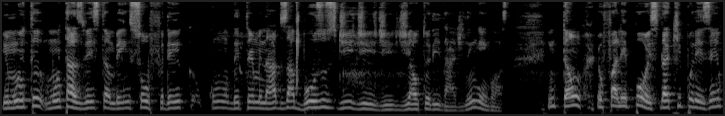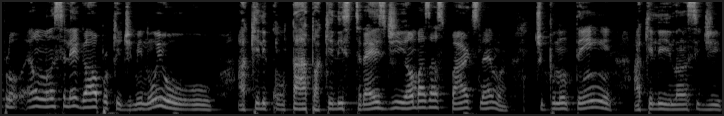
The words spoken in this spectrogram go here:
e muito, muitas vezes também sofrer com determinados abusos de, de, de, de autoridade. Ninguém gosta. Então, eu falei, pô, isso daqui, por exemplo, é um lance legal, porque diminui o, o aquele contato, aquele estresse de ambas as partes, né, mano? Tipo, não tem aquele lance de,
